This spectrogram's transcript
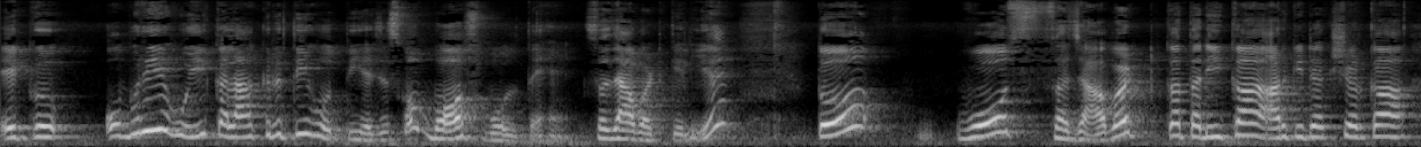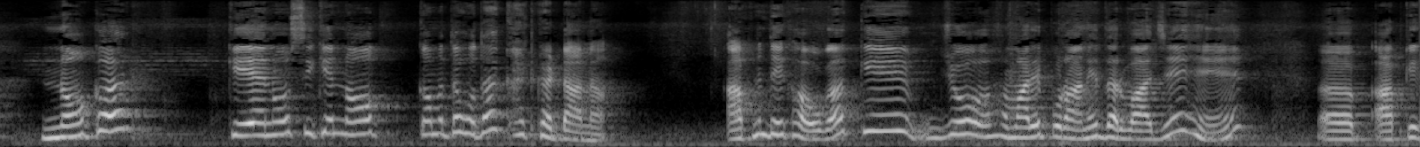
एक उभरी हुई कलाकृति होती है, जिसको बॉस बोलते हैं, सजावट के लिए। तो वो सजावट का तरीका आर्किटेक्चर का नौकर के एनओसी के नौ का मतलब होता है खटखटाना। आपने देखा होगा कि जो हमारे पुराने दरवाजे हैं आपके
